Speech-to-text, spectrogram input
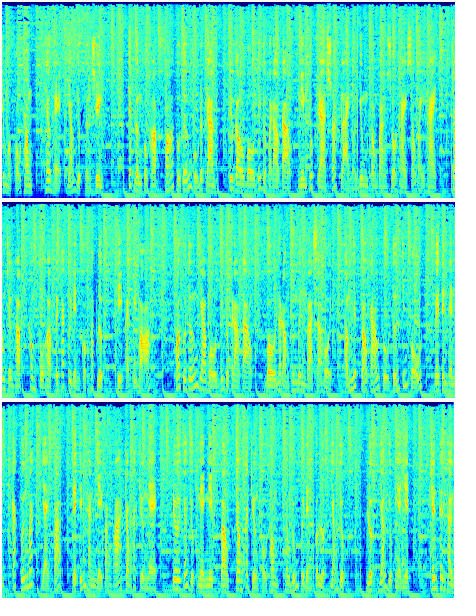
trung học phổ thông theo hệ giáo dục thường xuyên. Kết luận cuộc họp, Phó Thủ tướng Vũ Đức Đam yêu cầu Bộ Giáo dục và Đào tạo nghiêm túc rà soát lại nội dung công văn số 2672. Trong trường hợp không phù hợp với các quy định của pháp luật thì phải hủy bỏ. Phó Thủ tướng giao Bộ Giáo dục và Đào tạo, Bộ Lao động Thương binh và Xã hội thống nhất báo cáo Thủ tướng Chính phủ về tình hình các vướng mắc giải pháp để tiến hành dạy văn hóa trong các trường nghề, đưa giáo dục nghề nghiệp vào trong các trường phổ thông theo đúng quy định của luật giáo dục, luật giáo dục nghề nghiệp, trên tinh thần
